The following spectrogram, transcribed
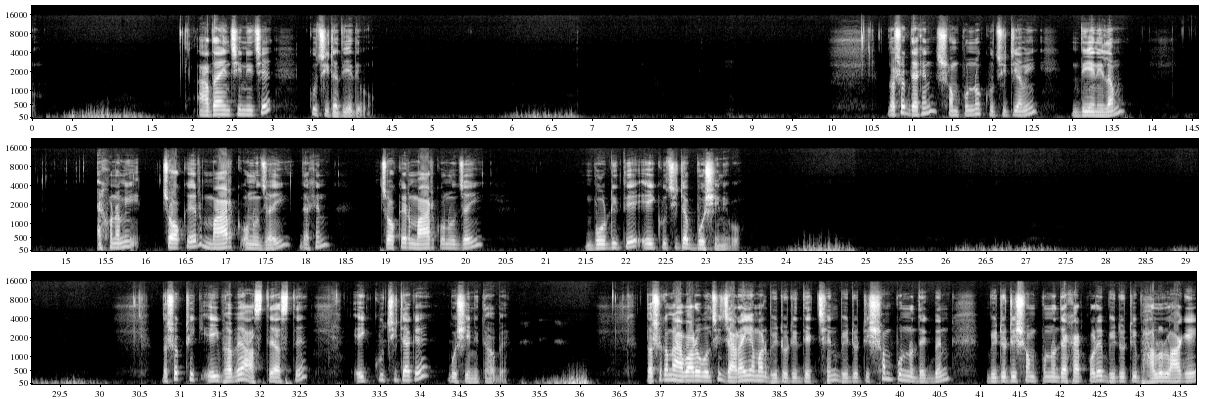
আধা ইঞ্চি নিচে কুচিটা দিয়ে দেব। দর্শক, দেখেন সম্পূর্ণ কুচিটি আমি দিয়ে নিলাম। এখন আমি চকের মার্ক অনুযায়ী, দেখেন, চকের মার্ক অনুযায়ী বডিতে এই কুচিটা বসিয়ে নেব। দর্শক, ঠিক এইভাবে আস্তে আস্তে এই কুচিটাকে বসিয়ে নিতে হবে। দর্শক, আমি আবারও বলছি, যারাই আমার ভিডিওটি দেখছেন, ভিডিওটি সম্পূর্ণ দেখবেন। ভিডিওটি সম্পূর্ণ দেখার পরে ভিডিওটি ভালো লাগে,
